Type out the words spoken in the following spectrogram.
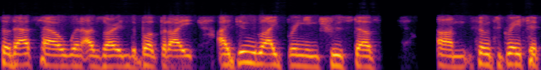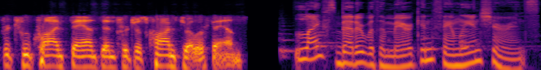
So that's how when I was writing the book. But I I do like bringing true stuff. Um, so it's a great fit for true crime fans and for just crime thriller fans. Life's better with American Family Insurance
